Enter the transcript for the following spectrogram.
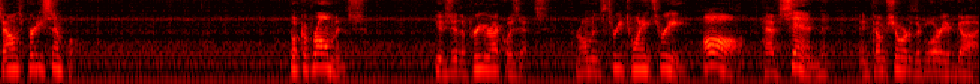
Sounds pretty simple. Book of Romans gives you the prerequisites. Romans 3:23. All have sinned and come short of the glory of God.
